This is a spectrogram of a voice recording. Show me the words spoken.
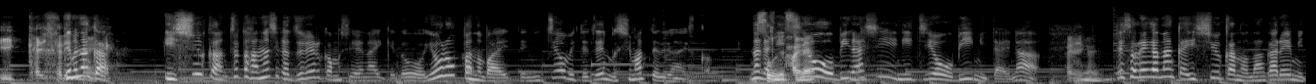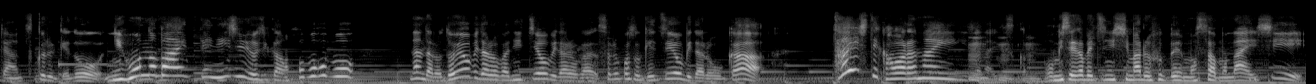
一回しかでもなんか1週間ちょっと話がずれるかもしれないけどヨーロッパの場合って日曜日って全部閉まってるじゃないですか。なんか日曜日らしい日曜日みたいな。はい。はいでそれがなんか1週間の流れみたいなの作るけど日本の場合って24時間ほぼほぼなんだろう土曜日だろうが日曜日だろうがそれこそ月曜日だろうが大して変わらないじゃないですか、うんうんうんお店が別に閉まる不便もさもないし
